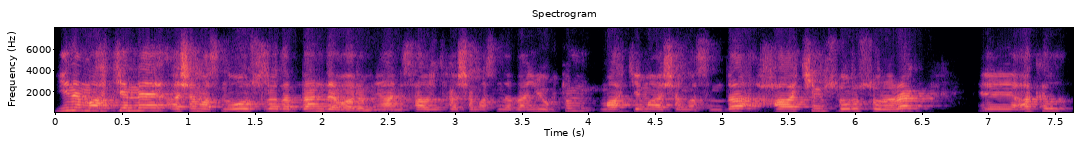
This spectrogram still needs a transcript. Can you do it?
Yine mahkeme aşamasında o sırada ben de varım. Yani savcılık aşamasında ben yoktum. Mahkeme aşamasında hakim soru sorarak e, akıl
